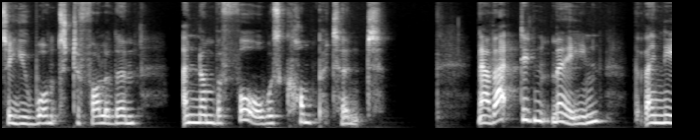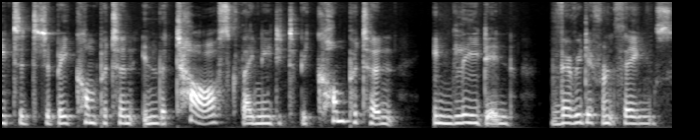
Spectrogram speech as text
so you want to follow them. And number four was competent. Now, that didn't mean that they needed to be competent in the task, they needed to be competent in leading. Very different things.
